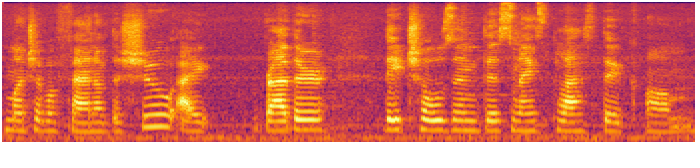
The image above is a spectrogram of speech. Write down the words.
much of a fan of the shoe. I rather they chosen this nice plastic um,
